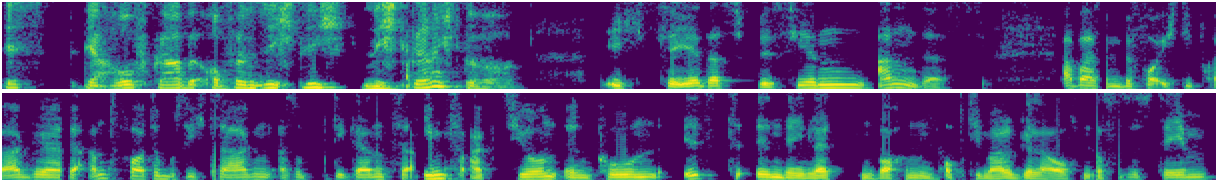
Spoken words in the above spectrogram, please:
ist der Aufgabe offensichtlich nicht gerecht geworden. Ich sehe das bisschen anders. Aber bevor ich die Frage beantworte, muss ich sagen, also die ganze Impfaktion in Polen ist in den letzten Wochen optimal gelaufen. Das System,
